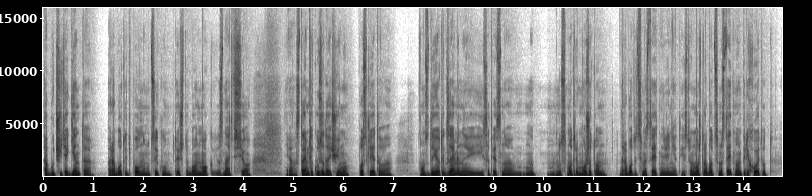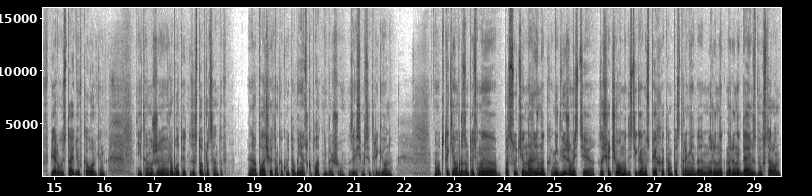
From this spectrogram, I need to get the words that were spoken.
обучить агента работать полному циклу, то есть чтобы он мог знать все. Ставим такую задачу ему. После этого он сдает экзамены, и, соответственно, мы ну, смотрим, может он работать самостоятельно или нет. Если он может работать самостоятельно, он переходит вот в первую стадию, в коворкинг, и там уже работает за 100%. И оплачивает там какую-то абонентскую плату небольшую, в зависимости от региона. Ну, вот таким образом, то есть мы, по сути, на рынок недвижимости, за счет чего мы достигаем успеха там по стране, да, мы рынок, на рынок даем с двух сторон.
